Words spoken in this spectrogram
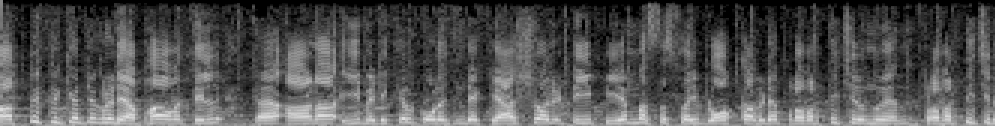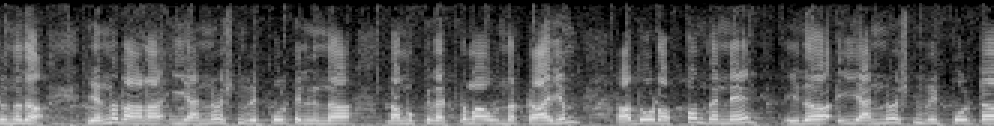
സർട്ടിഫിക്കറ്റുകളുടെ അഭാവത്തിൽ ആണ് ഈ മെഡിക്കൽ കോളേജിന്റെ casualty P M S S Y block അവിടെ പ്രവർത്തിച്ചിരുന്നു പ്രവർത്തിച്ചിരുന്നത് എന്നതാണ് ഈ അന്വേഷണ റിപ്പോർട്ടിൽ നിന്ന് നമുക്ക് വ്യക്തമാവുന്ന കാര്യം. അതോടൊപ്പം തന്നെ ഇത് ഈ അന്വേഷണ റിപ്പോർട്ട്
